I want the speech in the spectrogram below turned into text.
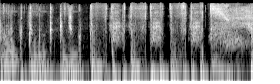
Thank you.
